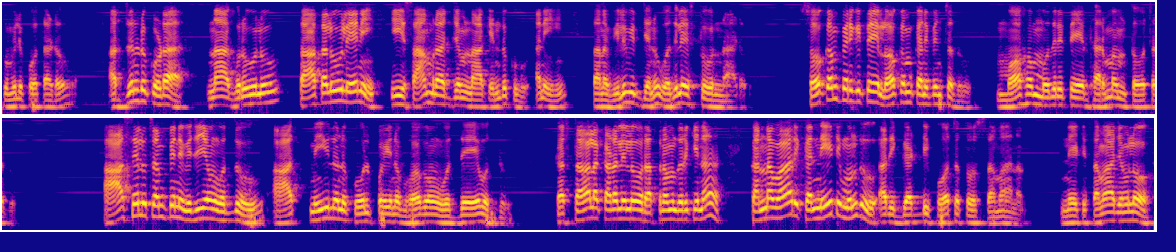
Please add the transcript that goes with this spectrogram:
కుమిలిపోతాడో అర్జునుడు కూడా నా గురువులు తాతలు లేని ఈ సామ్రాజ్యం నాకెందుకు అని తన విలువిద్యను వదిలేస్తూ ఉన్నాడు. శోకం పెరిగితే లోకం కనిపించదు మోహం ముదిరితే ధర్మం తోచదు. ఆశలు చంపిన విజయం వద్దు ఆత్మీయులను కోల్పోయిన భోగం వద్దే వద్దు. కష్టాల కడలిలో రత్నం దొరికినా కన్నవారి కన్నీటి ముందు అది గడ్డి పోచతో సమానం. నేటి సమాజంలో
